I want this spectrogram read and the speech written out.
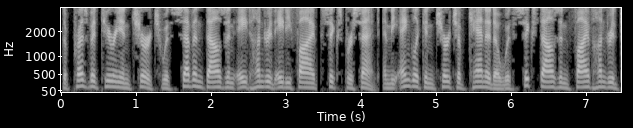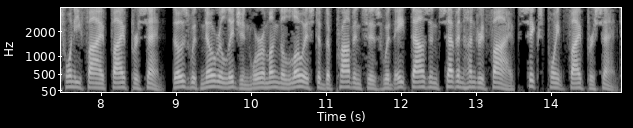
the Presbyterian Church with 7,885 6%, and the Anglican Church of Canada with 6,525 5%. Those with no religion were among the lowest of the provinces with 8,705 6.5%.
